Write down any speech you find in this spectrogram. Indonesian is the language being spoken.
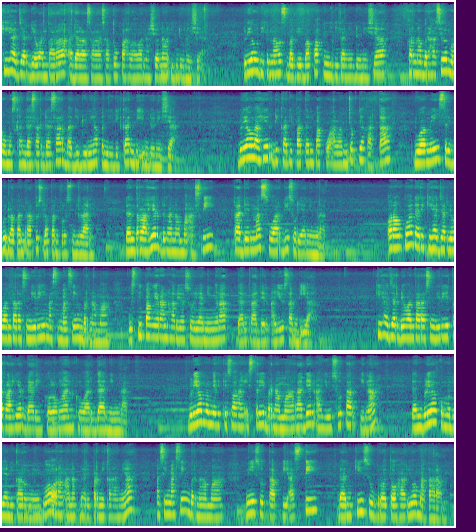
Ki Hajar Dewantara adalah salah satu pahlawan nasional Indonesia. Beliau dikenal sebagai Bapak Pendidikan Indonesia karena berhasil merumuskan dasar-dasar bagi dunia pendidikan di Indonesia. Beliau lahir di Kadipaten Paku Alam, Yogyakarta, 2 Mei 1889 dan terlahir dengan nama asli Raden Mas Suwardi Suryaningrat. Orang tua dari Ki Hajar Dewantara sendiri masing-masing bernama Gusti Pangeran Haryo Suryaningrat dan Raden Ayu Sandiah. Ki Hajar Dewantara sendiri terlahir dari golongan keluarga Ningrat. Beliau memiliki seorang istri bernama Raden Ayu Sutartina dan beliau kemudian dikaruniai dua orang anak dari pernikahannya, masing-masing bernama Ni Sutapi Asti dan Ki Subroto Haryo Mataram.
